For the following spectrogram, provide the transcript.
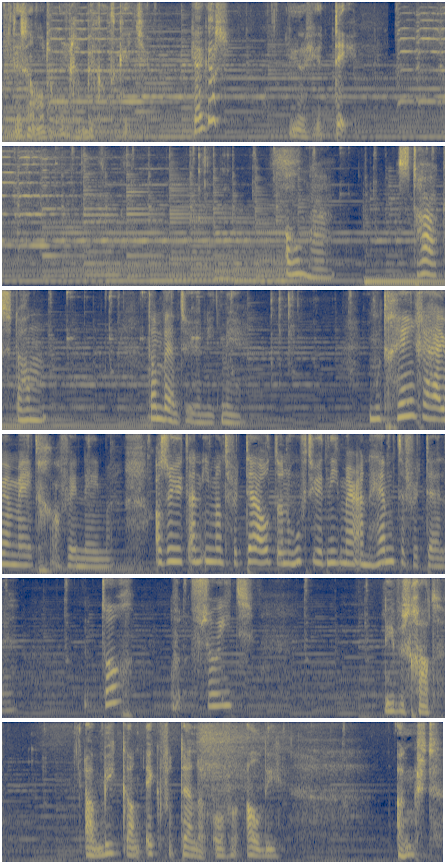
Het is allemaal toch ingewikkeld, kindje. Kijk eens, hier is je thee. Oma, straks dan... dan bent u er niet meer. U moet geen geheime meetgraf innemen. Als u het aan iemand vertelt, dan hoeft u het niet meer aan hem te vertellen. Toch? Of, of zoiets? Lieve schat, aan wie kan ik vertellen over al die angst,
